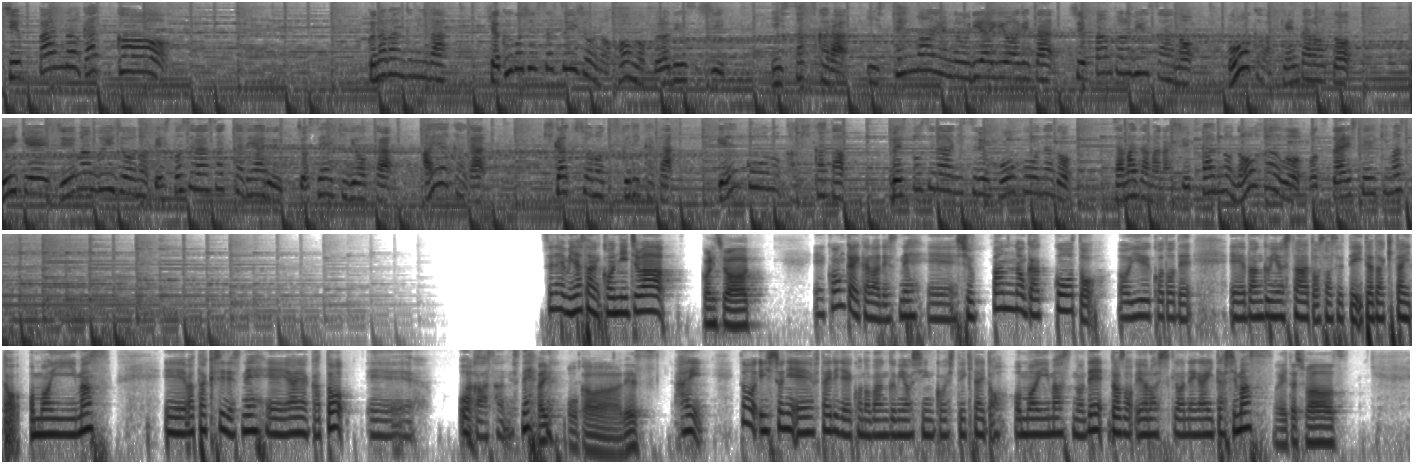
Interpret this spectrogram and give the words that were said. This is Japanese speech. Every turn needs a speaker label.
Speaker 1: 出版の学校。この番組は150冊以上の本をプロデュースし1冊から1000万円の売り上げを上げた出版プロデューサーの大川健太郎と累計10万部以上のベストセラー作家である女性起業家彩香が企画書の作り方原稿の書き方ベストセラーにする方法などさまざまな出版のノウハウをお伝えしていきます。
Speaker 2: それでは皆さん、こんにちは。
Speaker 3: こんにちは。
Speaker 2: えー今回からですね、えー出版の学校ということで、えー番組をスタートさせていただきたいと思います。えー私ですね、えー、彩香と、えー大川さんですね。
Speaker 3: はい、大川です。
Speaker 2: はい。と、一緒に、えー二人でこの番組を進行していきたいと思いますので、どうぞよろしくお願いいたします。
Speaker 3: お願いいたします。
